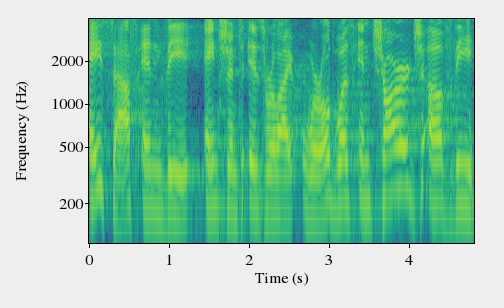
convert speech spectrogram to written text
Asaph, in the ancient Israelite world, was in charge of the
